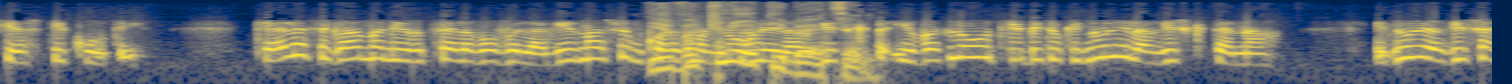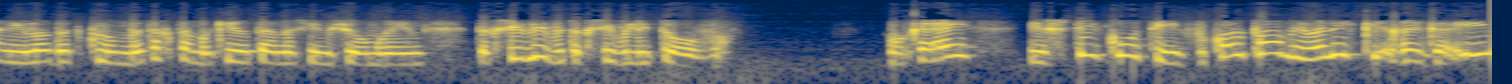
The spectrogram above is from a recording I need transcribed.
שישתיקו אותי. כאלה שגם אני ארצה לבוא ולהגיד משהו, הם כל הזמן ייתנו לי אותי להרגיש בעצם. יבטלו אותי, בדיוק, ייתנו לי להרגיש קטנה. ייתנו לי להרגיש שאני לא יודעת כלום. בטח אתה מכיר את האנשים שאומרים, תקשיב לי ותקשיב לי טוב. אוקיי? ישתיקו אותי, וכל פעם יהיו לי רגעים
